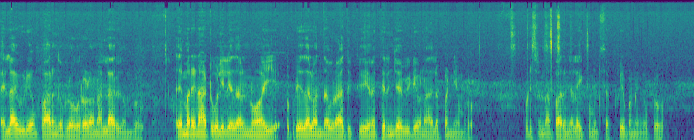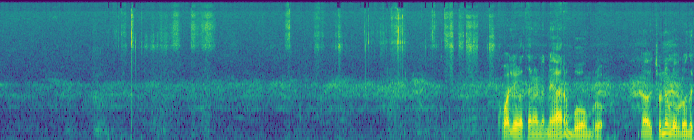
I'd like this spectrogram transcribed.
எல்லா வீடியோவும் பாருங்கள் ப்ரோ ஓரளவு நல்லா இருக்கும் ப்ரோ அதே மாதிரி நாட்டுக்கோழியில் ஏதாவது நோய் அப்படி ஏதாவது வந்தால் ப்ரோ அதுக்கு எனக்கு தெரிஞ்ச வீடியோ நான் அதில் பண்ணியேன் ப்ரோ பிடிச்சிருந்தா பாருங்கள் லைக் கமெண்ட் சப்ஸ்கிரைப் பண்ணுங்கள் ப்ரோ கோழி வளர்த்தனால நேரம் போகும் ப்ரோ நான் சொன்னேன் ப்ரோ அந்த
